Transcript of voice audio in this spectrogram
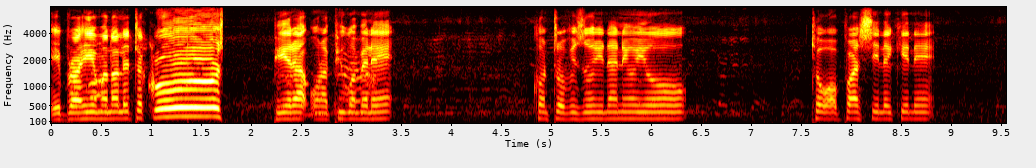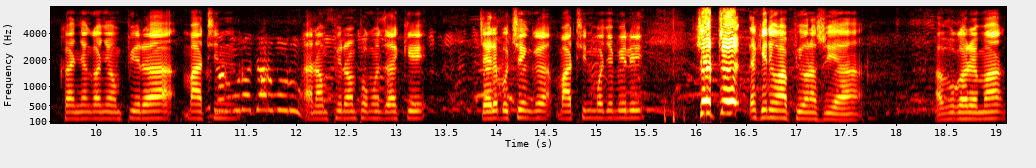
Ibrahim analeta cross, mpira unapigwa mbele kontrol vizuri, nani huyu? Toa pasi lakini kanyang'anya mpira. Martin ana mpira mpa mwenzake, jaribu chenga. Martin moja mbili, shote lakini wapi, wanazuia. Avugarema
